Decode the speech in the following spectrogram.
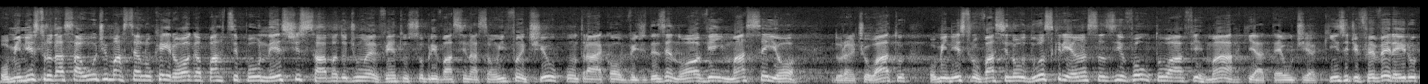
O ministro da Saúde, Marcelo Queiroga, participou neste sábado de um evento sobre vacinação infantil contra a Covid-19 em Maceió. Durante o ato, o ministro vacinou duas crianças e voltou a afirmar que até o dia 15 de fevereiro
